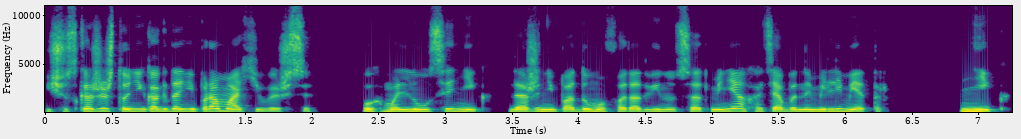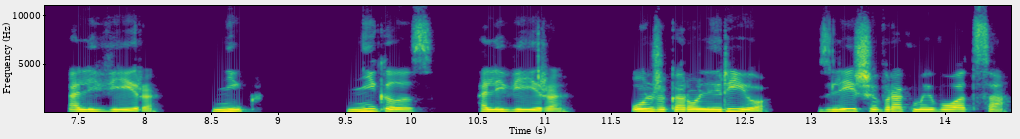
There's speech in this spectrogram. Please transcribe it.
Еще скажи, что никогда не промахиваешься, ухмыльнулся Ник, даже не подумав отодвинуться от меня хотя бы на миллиметр. Ник, Оливейра. Ник. Николас Оливейра. Он же король Рио, злейший враг моего отца.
